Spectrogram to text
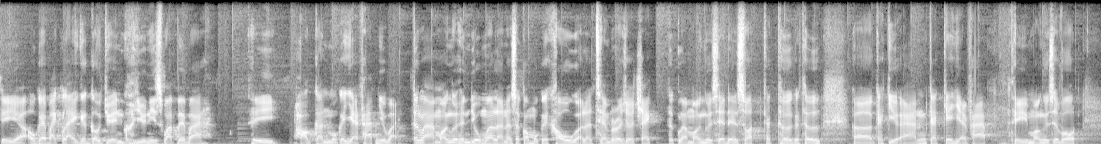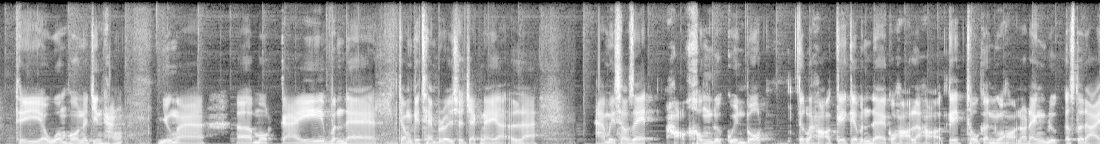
Thì uh, ok back lại cái câu chuyện của Uniswap V3 thì họ cần một cái giải pháp như vậy. Tức là mọi người hình dung là nó sẽ có một cái khâu gọi là temperature check tức là mọi người sẽ đề xuất các thứ các thứ uh, các dự án các cái giải pháp thì mọi người sẽ vote. Thì ờ, wormhole nó chiến thắng. Nhưng mà uh, một cái vấn đề trong cái temperature check này á, là A16Z họ không được quyền vote. Tức là họ cái cái vấn đề của họ là họ cái token của họ nó đang được custodize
